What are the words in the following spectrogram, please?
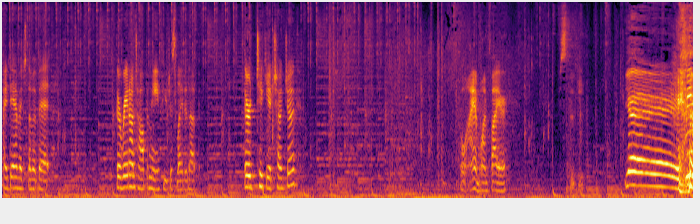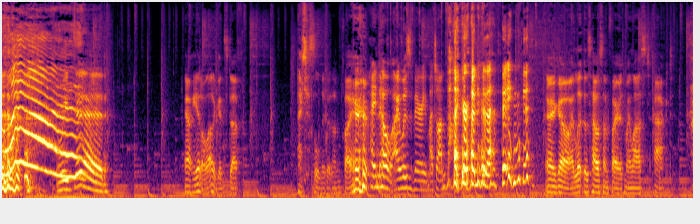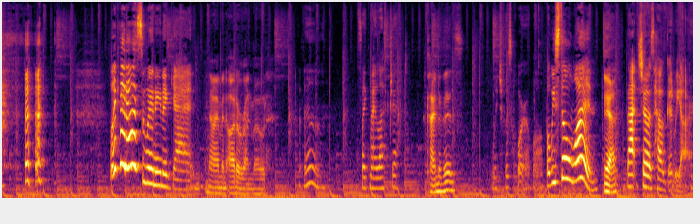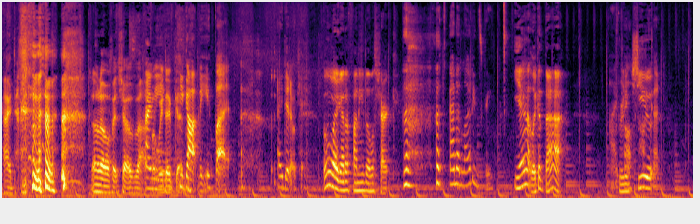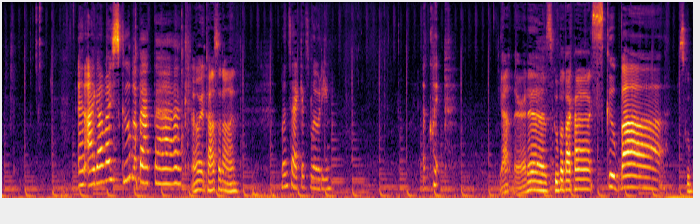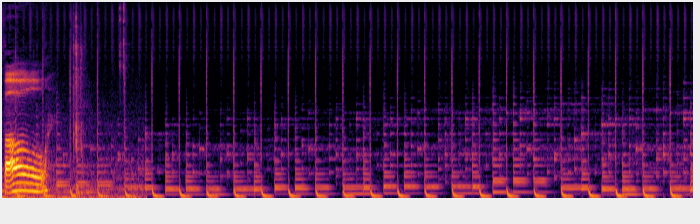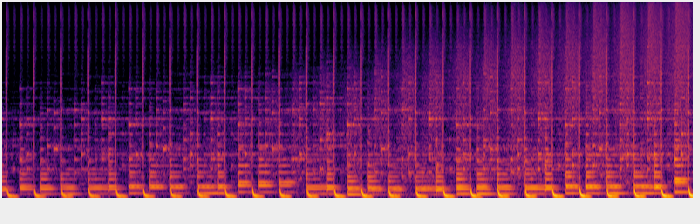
I damaged them a bit. They're right on top of me if you just light it up. They're taking a chug jug. Oh, I am on fire. Spooky. Yay! We won! we did. Yeah, he had a lot of good stuff. I just lit it on fire. I know, I was very much on fire under that thing. there you go. I lit this house on fire as my last act. Look at us winning again. Now I'm in auto run mode. Oh, it's like my left drift, Kind of is. which was horrible. But we still won. Yeah. That shows how good we are. I don't know if it shows that, I but mean, we did good. he got me, but I did okay. Oh, I got a funny little shark. and a loading screen. Yeah, look at that. I Pretty cute. shotgun. And I got my scuba backpack. Oh, wait, toss it on. One sec, it's loading. Equip. Yeah, there it is. Scuba backpack. Scuba. Scuba.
